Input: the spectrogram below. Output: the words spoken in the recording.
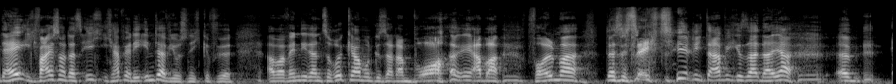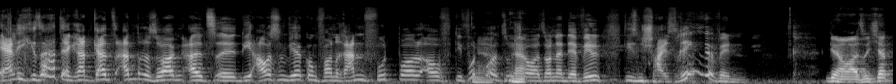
hey, ich weiß noch, dass ich, ich habe ja die Interviews nicht geführt, aber wenn die dann zurückkamen und gesagt haben, boah, ey, aber Vollmer, das ist echt schwierig, da habe ich gesagt, naja, ähm, ehrlich gesagt hat er gerade ganz andere Sorgen als äh, die Außenwirkung von Run Football auf die Football-Zuschauer, ja, ja. sondern der will diesen scheiß Ring gewinnen. Genau, also ich habe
